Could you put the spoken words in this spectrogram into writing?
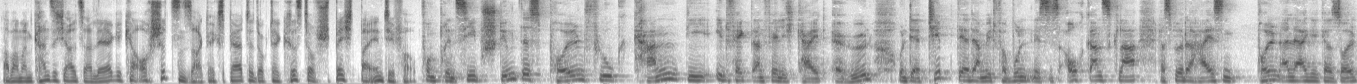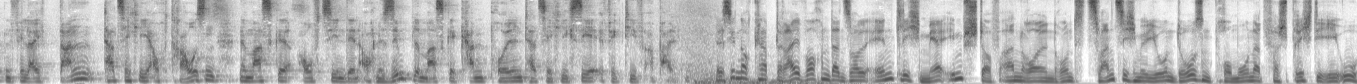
Aber man kann sich als Allergiker auch schützen, sagt Experte Dr. Christoph Specht bei NTV. Vom Prinzip stimmt es, Pollenflug kann die Infektanfälligkeit erhöhen. Und der Tipp, der damit verbunden ist, ist auch ganz klar. Das würde heißen, Pollenallergiker sollten vielleicht dann tatsächlich auch draußen eine Maske aufziehen, denn auch eine simple Maske kann Pollen tatsächlich tatsächlich sehr effektiv abhalten. Es sind noch knapp drei Wochen, dann soll endlich mehr Impfstoff anrollen. Rund 20 Millionen Dosen pro Monat verspricht die EU.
